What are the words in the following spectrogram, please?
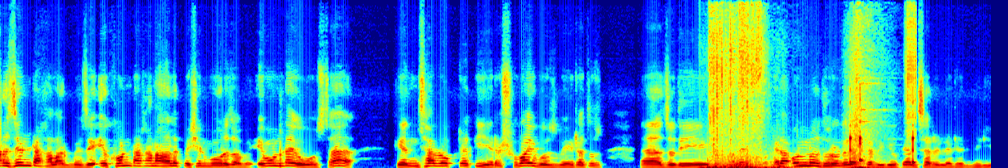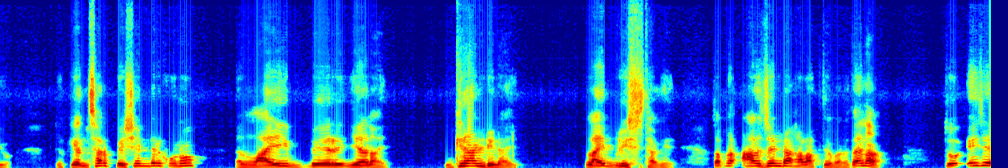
আর্জেন্ট টাকা লাগবে যে এখন টাকা না হলে পেশেন্ট মরে যাবে। এমনটাই অবস্থা ক্যান্সার রোগটা কি? এটা সবাই বুঝবে। এটা তো যদি মানে এটা অন্য ধরনের একটা ভিডিও ক্যান্সার রিলেটেড ভিডিও তো ক্যান্সার পেশেন্টের কোনো লাইফের ইয়ে নাই গ্যারান্টি নাই। লাইফ রিস্ক থাকে। তো আপনার আর্জেন্ট টাকা লাগতে পারে, তাই না? তো এই যে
